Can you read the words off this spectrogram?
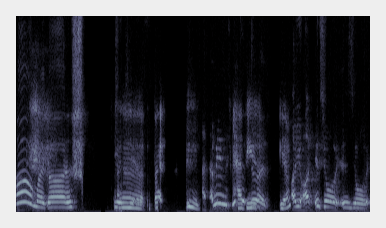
oh my gosh. Uh, but I mean, have you? Good. Yeah. Are you? Are, is your is your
